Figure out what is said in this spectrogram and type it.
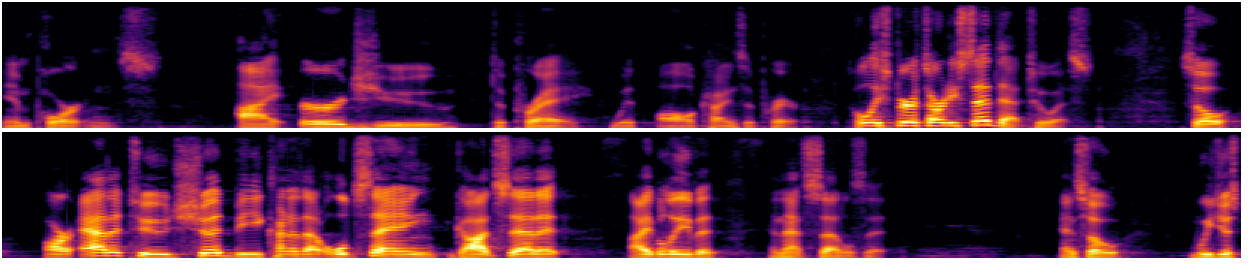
importance. I urge you to pray with all kinds of prayer. Holy Spirit's already said that to us. So our attitude should be kind of that old saying God said it, I believe it, and that settles it. And so we just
